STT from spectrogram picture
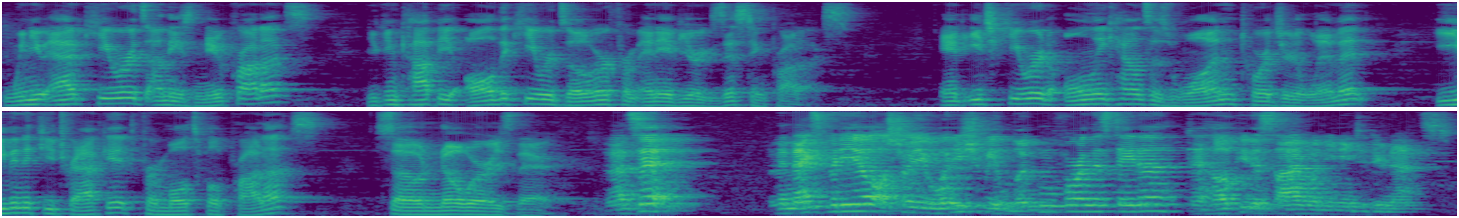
when you add keywords on these new products, you can copy all the keywords over from any of your existing products. And each keyword only counts as one towards your limit, even if you track it for multiple products. So no worries there. That's it. In the next video, I'll show you what you should be looking for in this data to help you decide what you need to do next.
